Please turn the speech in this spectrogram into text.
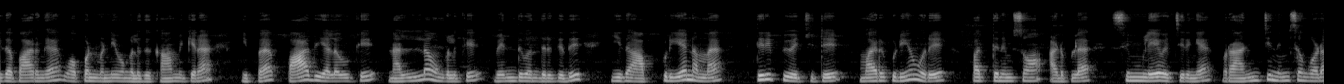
இதை பாருங்கள் ஓப்பன் பண்ணி உங்களுக்கு காமிக்கிறேன். இப்போ பாதி அளவுக்கு நல்லா உங்களுக்கு வெந்து வந்திருக்குது. இதை அப்படியே நம்ம திருப்பி வச்சுட்டு மறுபடியும் ஒரு பத்து நிமிஷம் அடுப்பில் சிம்லேயே வச்சுருங்க. ஒரு அஞ்சு நிமிஷம் கூட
